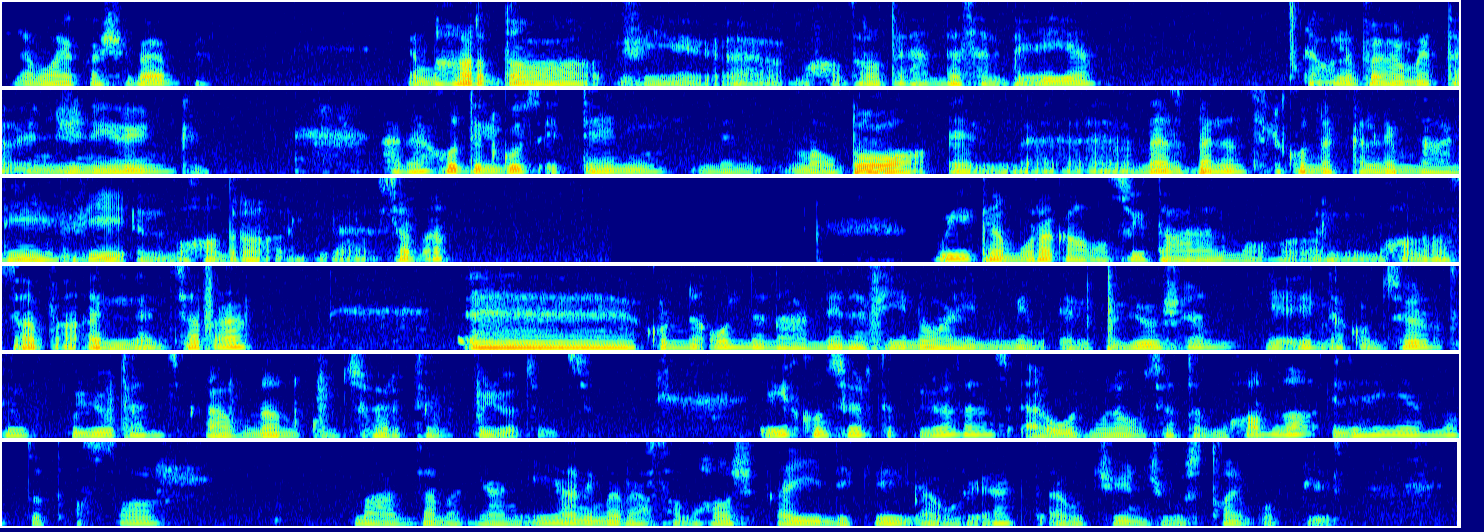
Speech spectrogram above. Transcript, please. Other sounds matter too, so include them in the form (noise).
السلام عليكم يا شباب. النهاردة في محاضرات الهندسة البيئية أو Environmental Engineering. هناخد الجزء الثاني من موضوع ال mass balance اللي كنا اتكلمنا عليه في المحاضرة السابقة. وكمراجعة بسيطة على المحاضرة السابقة السابقة آه كنا قلنا إن عندنا في نوعين من ال pollution يا اما conservative pollutants أو non conservative pollutants. إيه ال conservative pollutants أو الملوثات المحافظة اللي هي ما بتتأثرش مع الزمن. يعني إيه؟ يعني ما بيحصلهاش أي decay أو react أو change with time or place.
